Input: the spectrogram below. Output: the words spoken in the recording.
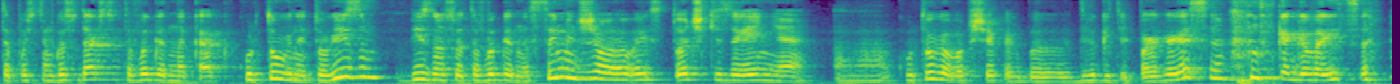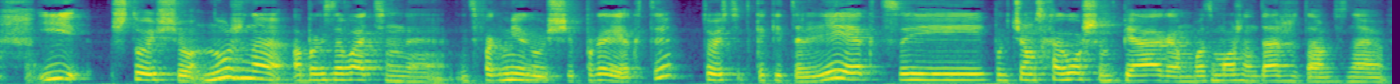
Допустим, государству это выгодно как культурный туризм, бизнесу это выгодно с имиджевой, с точки зрения а культура вообще как бы двигатель прогресса, как говорится. И что еще? Нужно образовательные информирующие проекты, то есть это какие-то лекции, причем с хорошим пиаром, возможно, даже там, не знаю,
